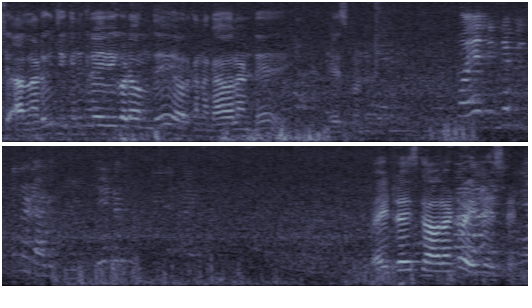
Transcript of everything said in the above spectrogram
చ- వాళ్ళని అడుగు చికెన్ గ్రేవీ కూడా ఉంది. ఎవరికన్నా కావాలంటే వేసుకుంటారు వైట్ రైస్ కావాలంటే వైట్ రైస్ పెట్టి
